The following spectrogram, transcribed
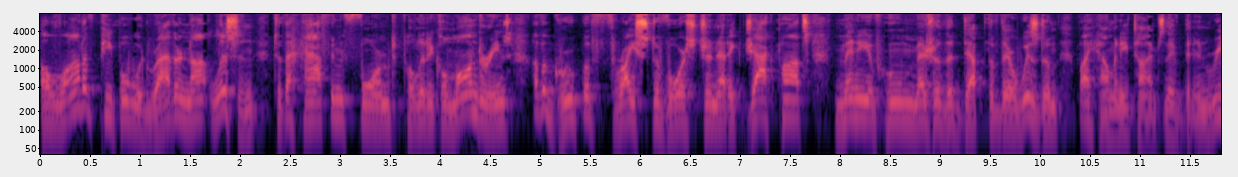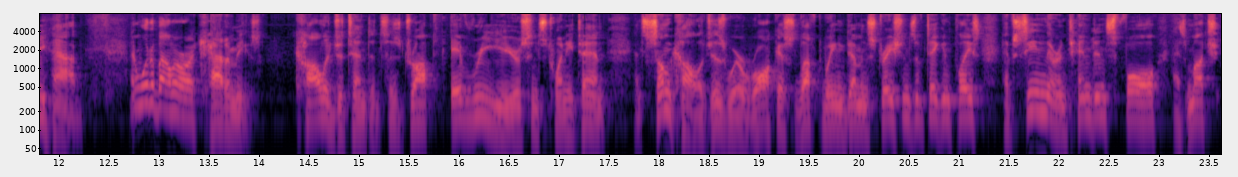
a lot of people would rather not listen to the half informed political maunderings of a group of thrice divorced genetic jackpots, many of whom measure the depth of their wisdom by how many times they've been in rehab. And what about our academies? College attendance has dropped every year since 2010, and some colleges where raucous left wing demonstrations have taken place have seen their attendance fall as much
